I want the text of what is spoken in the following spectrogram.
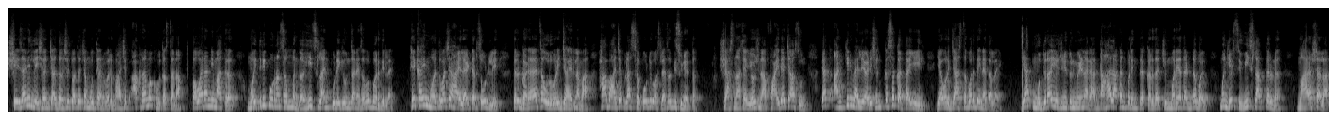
शेजारी देशांच्या दहशतवादाच्या मुद्द्यांवर भाजप आक्रमक होत असताना पवारांनी मात्र मैत्रीपूर्ण संबंध हीच लाईन पुढे घेऊन जाण्याचा भर दिलाय. हे काही महत्त्वाचे हायलायटर सोडले तर घड्याळाचा उर्वरित जाहीरनामा हा भाजपला सपोर्टिव्ह असल्याचं दिसून येतं. शासनाच्या योजना फायद्याच्या असून त्यात आणखीन व्हॅल्यू ॲडिशन कसं करता येईल यावर जास्त भर देण्यात आलाय. यात मुद्रा योजनेतून मिळणाऱ्या दहा लाखांपर्यंत कर्जाची मर्यादा डबल म्हणजेच वीस लाख करणं महाराष्ट्राला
